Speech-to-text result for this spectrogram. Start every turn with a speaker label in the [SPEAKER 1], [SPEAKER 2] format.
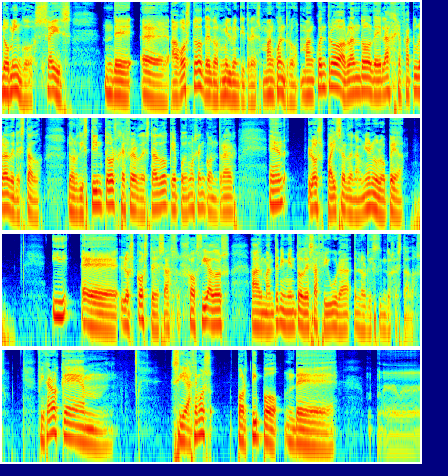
[SPEAKER 1] Domingo 6 de eh, agosto de 2023. Me encuentro, me encuentro hablando de la jefatura del Estado, los distintos jefes de Estado que podemos encontrar en los países de la Unión Europea y eh, los costes asociados al mantenimiento de esa figura en los distintos estados. Fijaros que mm, si hacemos por tipo de,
